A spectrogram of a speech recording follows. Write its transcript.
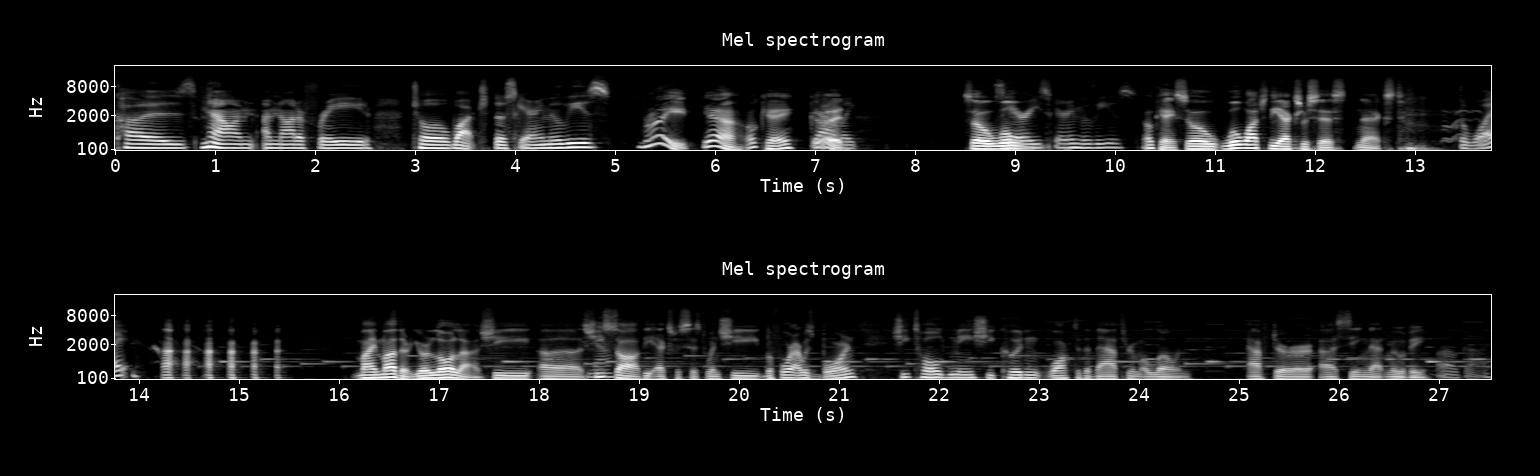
cuz now I'm I'm not afraid to watch the scary movies. Right. Yeah. Okay. Good. Yeah, like so we'll. scary scary movies. Okay, so we'll watch The Exorcist next. The what? My mother, your Lola, she uh she Yeah. saw The Exorcist when she before I was born. She told me she couldn't walk to the bathroom alone after uh, seeing that movie. Oh god.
